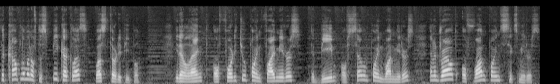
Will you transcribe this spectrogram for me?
the complement of the Spica class was 30 people. It had a length of 42.5 meters a beam of 7.1 meters and a draught of 1.6 meters.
